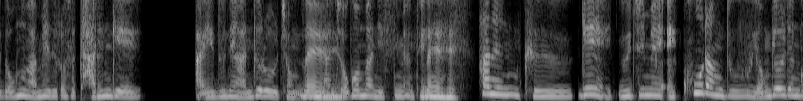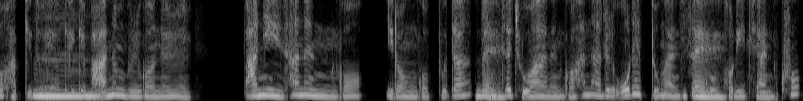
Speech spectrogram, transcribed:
너무 마음에 들어서 다른 게 아예 눈에 안 들어올 정도로 네. 난 저것만 있으면 돼 네. 하는 그게 요즘에 에코랑도 연결된 것 같기도 해요. 되게 음. 많은 물건을 많이 사는 거 이런 것보다 네. 진짜 좋아하는 거 하나를 오랫동안 쓰고 네. 버리지 않고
